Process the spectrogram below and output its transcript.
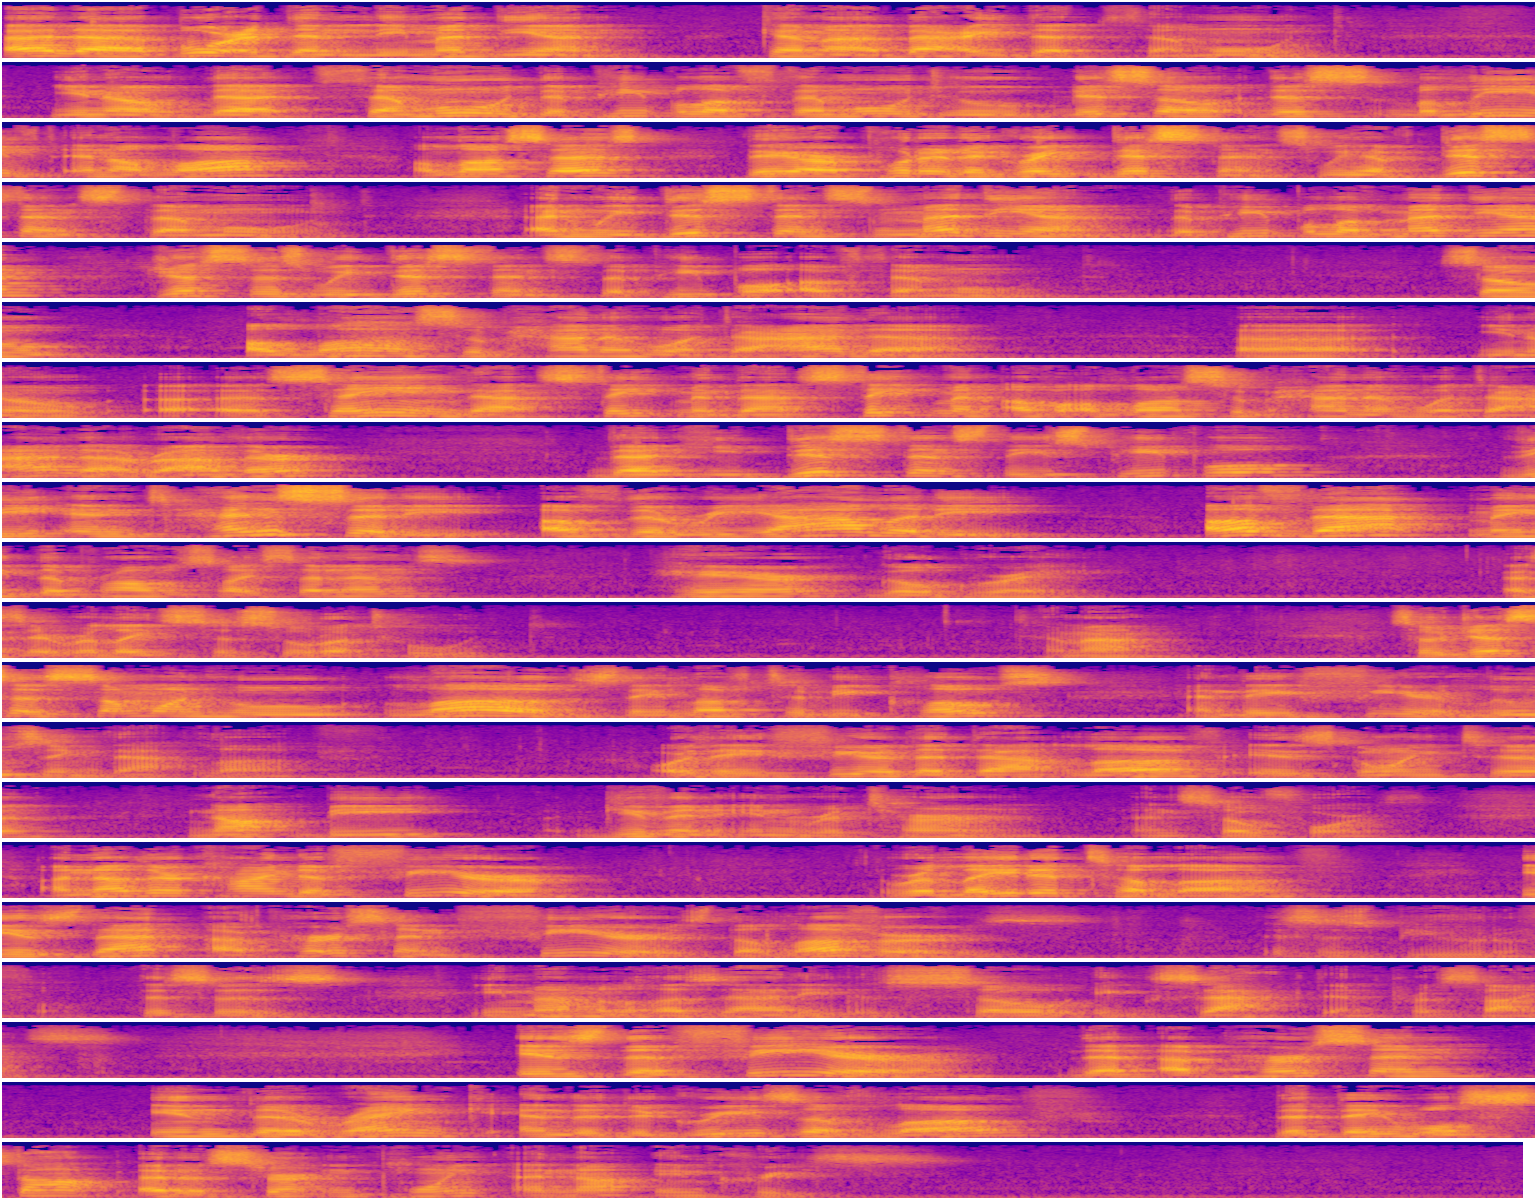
Ala bu'dan li madyan. Kama ba'idat thamud. You know, that Thamud, the people of Thamud who dis- disbelieved in Allah, Allah says, they are put at a great distance. We have distanced Thamud. And we distance Midian, the people of Midian, just as we distance the people of Thamud. So Allah subhanahu wa ta'ala, uh, you know, uh, uh, saying that statement, that statement of Allah subhanahu wa ta'ala, rather, that He distanced these people, the intensity of the reality of that made the Prophet's hair go gray as it relates to Surah Hud. Tamam. So just as someone who loves, they love to be close and they fear losing that love. Or they fear that that love is going to not be given in return and so forth. Another kind of fear related to love is that a person fears the lovers. This is beautiful. This is, Imam al Ghazali is so exact and precise is the fear that a person in the rank and the degrees of love that they will stop at a certain point and not increase.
